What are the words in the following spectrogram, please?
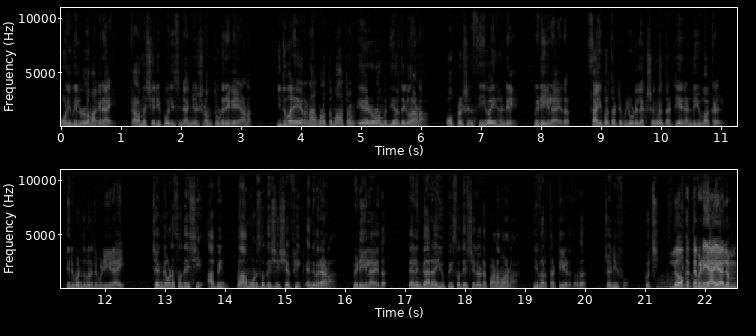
ഒളിവിലുള്ള മകനായി കളമശ്ശേരി പോലീസിന്റെ അന്വേഷണം തുടരുകയാണ്. ഇതുവരെ എറണാകുളത്ത് മാത്രം ഏഴോളം വിദ്യാർത്ഥികളാണ് ഓപ്പറേഷൻ സി വൈ ഹണ്ടിൽ പിടിയിലായത്. സൈബർ തട്ടിപ്പിലൂടെ ലക്ഷങ്ങൾ തട്ടിയ രണ്ട് യുവാക്കൾ തിരുവനന്തപുരത്ത് പിടിയിലായി. ചെങ്കവള സ്വദേശി അബിൻ പ്ലാമൂട് സ്വദേശി ഷെഫീഖ് എന്നിവരാണ് പിടിയിലായത്. തെലങ്കാന യു പി സ്വദേശികളുടെ പണമാണ് ഇവർ തട്ടിയെടുത്തത്. ട്വന്റി കൊച്ചി. ലോകത്തെവിടെയായാലും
